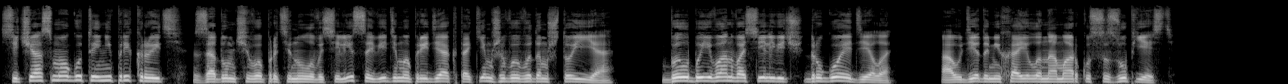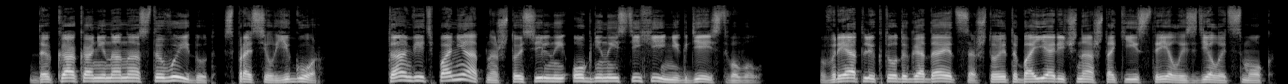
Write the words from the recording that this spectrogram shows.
Сейчас могут и не прикрыть, задумчиво протянула Василиса, видимо, придя к таким же выводам, что и я. Был бы Иван Васильевич, другое дело, а у деда Михаила на Маркуса зуб есть. «Да как они на нас-то выйдут?» — спросил Егор. Там ведь понятно, что сильный огненный стихийник действовал. Вряд ли кто догадается, что это боярич наш такие стрелы сделать смог.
